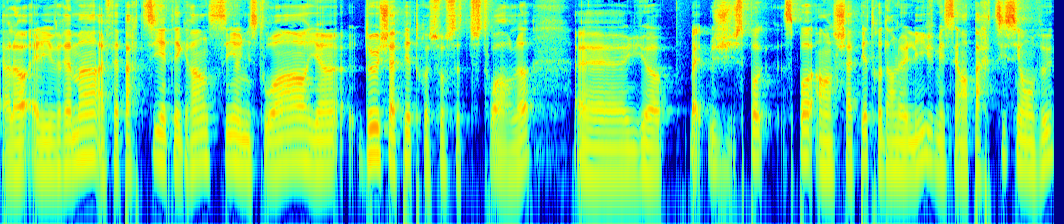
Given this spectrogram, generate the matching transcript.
Alors elle est vraiment, elle fait partie intégrante, c'est une histoire, il y a deux chapitres sur cette histoire-là. Euh, il y a, ben, c'est pas, en chapitre dans le livre, mais c'est en partie si on veut.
